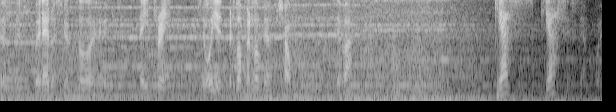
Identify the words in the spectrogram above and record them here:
el, superhéroe, ¿cierto? Eh, A-Train, dice, oye, perdón, perdón, chao, se va. ¿Qué, ¿Qué haces después?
